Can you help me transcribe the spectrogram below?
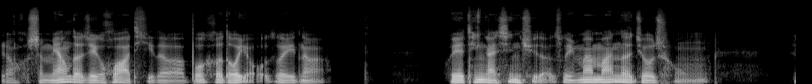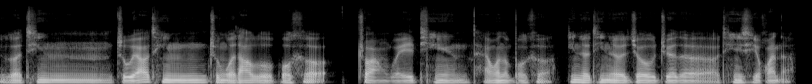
然后什么样的这个话题的播客都有，所以呢，我也挺感兴趣的。所以慢慢的就从这个听主要听中国大陆播客。转为听台湾的播客，听着听着就觉得挺喜欢的，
